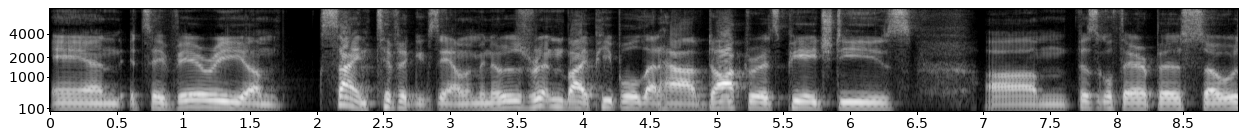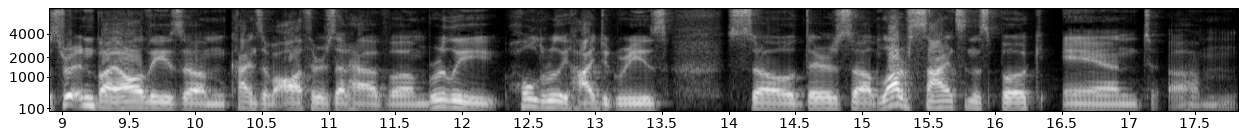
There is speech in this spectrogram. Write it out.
and it's a very um, scientific exam. I mean, it was written by people that have doctorates, PhDs, um, physical therapists. So it was written by all these um, kinds of authors that have um, really hold really high degrees. So there's a lot of science in this book, and um,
